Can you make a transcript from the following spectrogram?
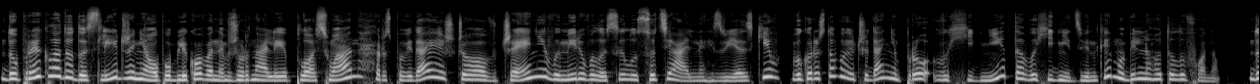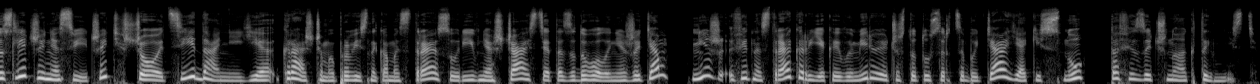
До прикладу, дослідження, опубліковане в журналі PLOS ONE, розповідає, що вчені вимірювали силу соціальних зв'язків, використовуючи дані про вихідні та вихідні дзвінки мобільного телефону. Дослідження свідчить, що ці дані є кращими провісниками стресу, рівня щастя та задоволення життям, ніж фітнес-трекер, який вимірює частоту серцебиття, якість сну та фізичну активність.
